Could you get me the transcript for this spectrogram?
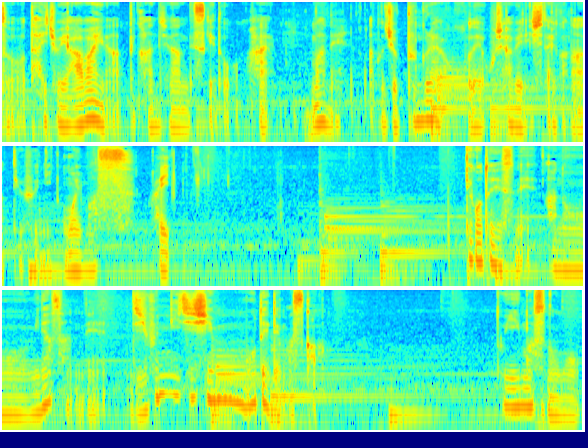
と体調やばいなって感じなんですけど、はい。まあね、あの10分ぐらいはここでおしゃべりしたいかなっていうふうに思います。はい。ってことですね。あの、皆さんね自分に自信持ててますか？と言いますのも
